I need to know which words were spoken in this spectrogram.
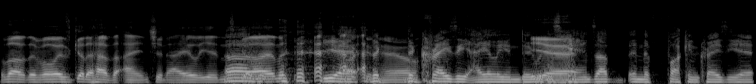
I love it, they've always got to have the ancient aliens Uh, guy. yeah, the, the crazy alien dude with his hands up and the fucking crazy hair.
